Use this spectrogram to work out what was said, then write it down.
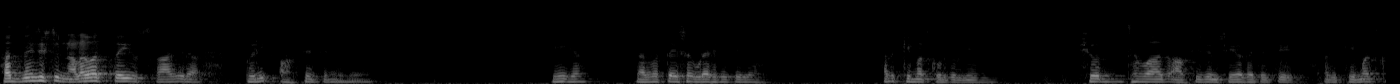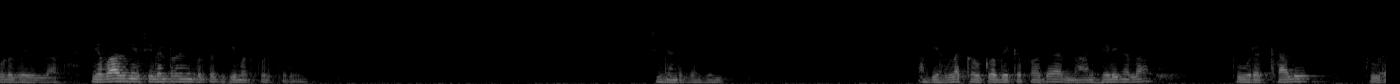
ಹದಿನೈದಿಷ್ಟು ನಲವತ್ತೈದು ಸಾವಿರ ಬರೀ ಆಕ್ಸಿಜನ್ಗೆ ಈಗ ನಲವತ್ತೈದು ಸಾವಿರ ಉಡಾಕತ್ತಿಲ್ಲ ಅದಕ್ಕೆ ಕಿಮ್ಮತ್ತು ಕೊಡಿದ್ರು ನೀವು. ಶುದ್ಧವಾದ ಆಕ್ಸಿಜನ್ ಸಿಗಕತ್ತೈತಿ ಅದಕ್ಕೆ ಕಿಮ್ಮತ್ತು ಕೊಡೋದೇ ಇಲ್ಲ. ಯಾವಾಗ ನೀವು ಸಿಲಿಂಡರ್ ಬರ್ತೈತಿ ಕಿಮ್ಮತ್ತು ಕೊಡ್ತೀರಿ. ಸಿಲಿಂಡರ್ದಾಗಿಂದ ಅದೆಲ್ಲ ಕಳ್ಕೊಬೇಕಪ್ಪ ಅಂದ್ರೆ ನಾನು ಹೇಳಿನಲ್ಲ ಪೂರ ಖಾಲಿ, ಪೂರ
